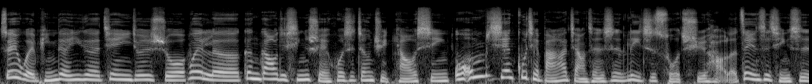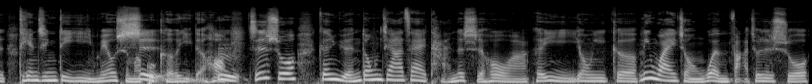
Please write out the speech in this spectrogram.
所以伟平的一个建议就是说，为了更高的薪水或是争取调薪，我我们先姑且把它讲成是力之所趋好了。这件事情是天经地义，没有什么不可以的哈。嗯只是说跟袁东家在谈的时候啊，可以用一个另外一种问法，就是说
